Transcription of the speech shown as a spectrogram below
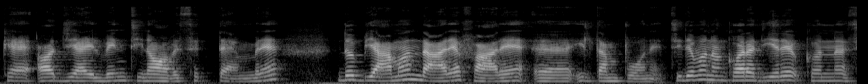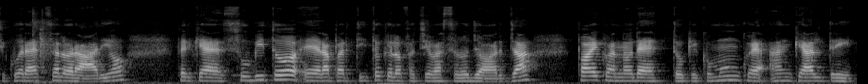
che oggi è il 29 settembre, dobbiamo andare a fare eh, il tampone. Ci devono ancora dire con sicurezza l'orario perché subito era partito che lo faceva solo Giorgia, poi quando ho detto che comunque anche altri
